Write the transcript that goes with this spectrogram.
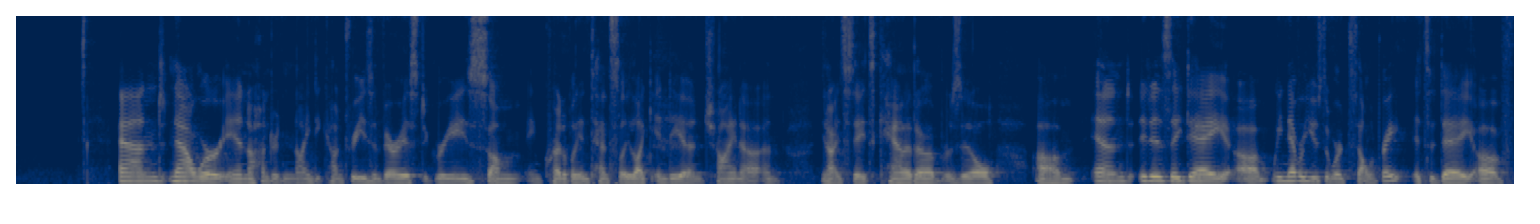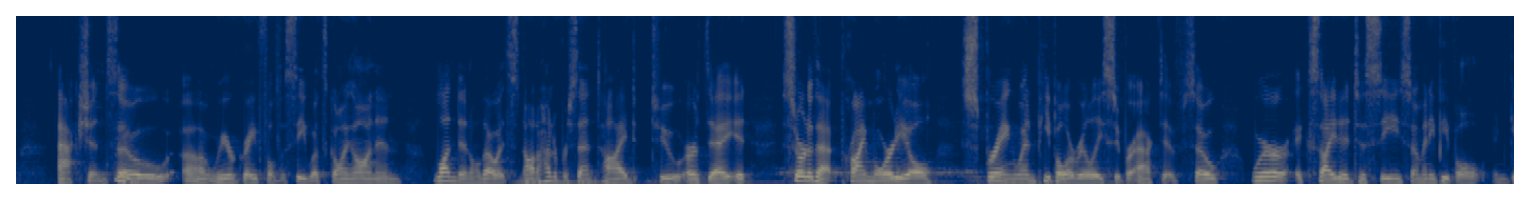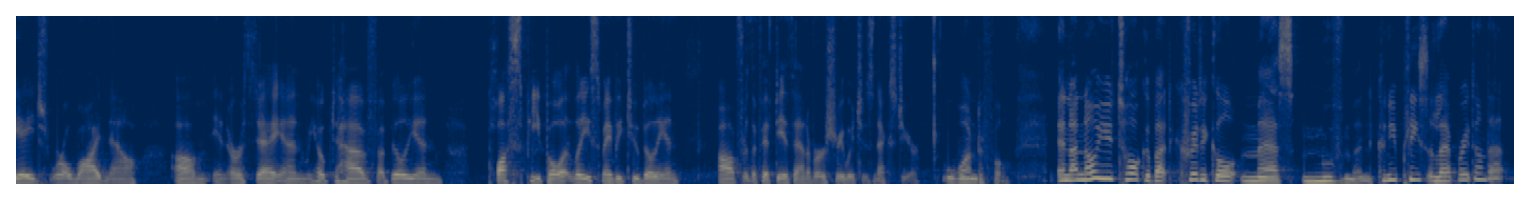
And now we're in 190 countries in various degrees, some incredibly intensely, like India and China and the United States, Canada, Brazil. Um, and it is a day, um, we never use the word celebrate, it's a day of action. So uh, we are grateful to see what's going on in London, although it's not 100% tied to Earth Day. It sort of that primordial spring when people are really super active. So we're excited to see so many people engaged worldwide now um, in Earth Day, and we hope to have a billion plus people at least, maybe two billion, uh, for the 50th anniversary, which is next year. Wonderful. And I know you talk about critical mass movement. Can you please elaborate on that?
